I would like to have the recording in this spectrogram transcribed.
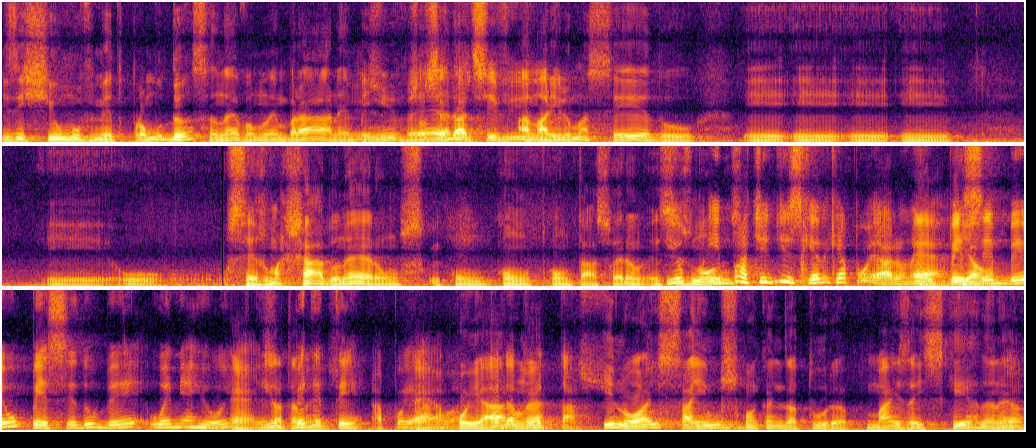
Existiu um movimento pro mudança, né? Vamos lembrar, né? Bem Sociedade Civil. Amarílio Macedo e, e, e, e o, o Sérgio Machado, né? Eram com, com, com o Tasso, eram esses e nomes. E partido de esquerda que apoiaram, né? É, o PCB, o PCdoB, o MR8 é, e o PDT apoiaram. É, apoiaram, né? E nós saímos com a candidatura mais à esquerda, né?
